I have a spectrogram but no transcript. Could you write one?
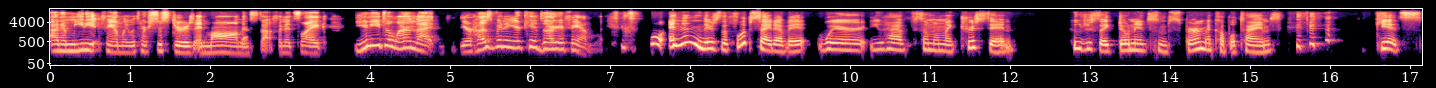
an immediate family with her sisters and mom and stuff. And it's like, you need to learn that your husband and your kids are your family. Well, and then there's the flip side of it where you have someone like Tristan who just like donated some sperm a couple times gets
